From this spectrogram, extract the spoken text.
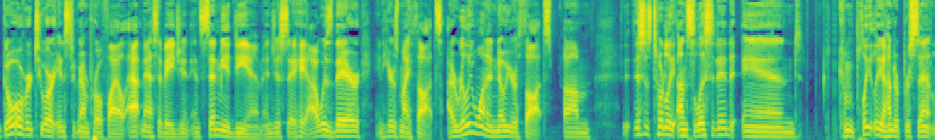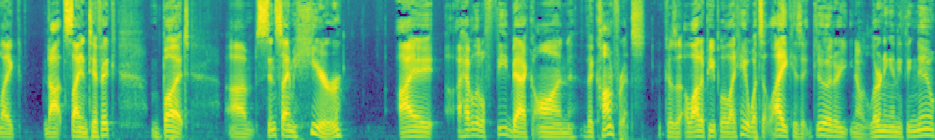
go over to our Instagram profile at Massive Agent and send me a DM and just say, "Hey, I was there, and here's my thoughts." I really want to know your thoughts. Um, this is totally unsolicited and completely 100% like not scientific. But um, since I'm here, I I have a little feedback on the conference because a lot of people are like, "Hey, what's it like? Is it good? Are you know learning anything new?"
